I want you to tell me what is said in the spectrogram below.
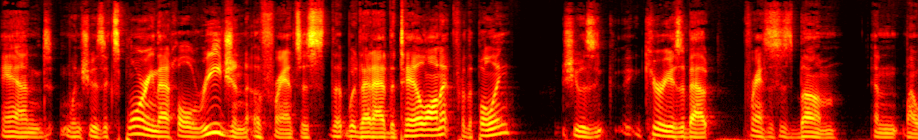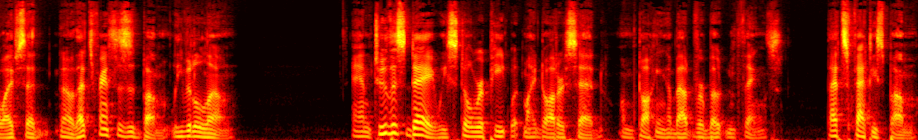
And when she was exploring that whole region of Francis that that had the tail on it for the pulling, she was curious about Francis's bum. And my wife said, "No, that's Francis's bum. Leave it alone." And to this day, we still repeat what my daughter said. I'm talking about verboten things. That's Fatty's bum.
